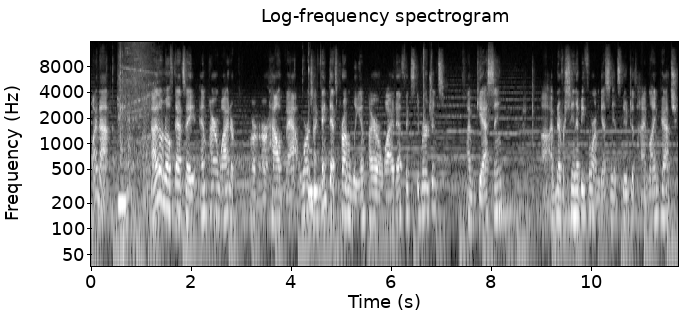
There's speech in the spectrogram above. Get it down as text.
Why not? I don't know if that's a empire-wide or, or, or how that works. I think that's probably empire-wide ethics divergence. I'm guessing. Uh, I've never seen it before. I'm guessing it's new to the Heinlein patch.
